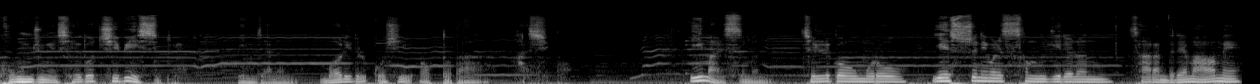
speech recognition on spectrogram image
공중에 새도 집이 있으되 인자는 머리 둘 곳이 없도다 하시고 이 말씀은 즐거움으로 예수님을 섬기려는 사람들의 마음에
